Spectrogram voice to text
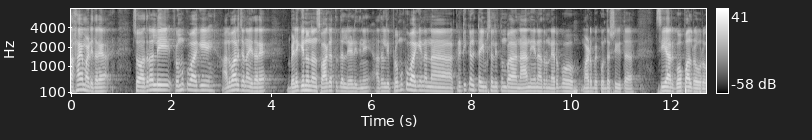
ಸಹಾಯ ಮಾಡಿದ್ದಾರೆ. ಸೊ ಅದರಲ್ಲಿ ಪ್ರಮುಖವಾಗಿ ಹಲವಾರು ಜನ ಇದ್ದಾರೆ. ಬೆಳಗ್ಗೆನೂ ನಾನು ಸ್ವಾಗತದಲ್ಲಿ ಹೇಳಿದ್ದೀನಿ. ಅದರಲ್ಲಿ ಪ್ರಮುಖವಾಗಿ ನನ್ನ ಕ್ರಿಟಿಕಲ್ ಟೈಮ್ಸಲ್ಲಿ ತುಂಬ ನಾನೇನಾದರೂ ನೆರವು ಮಾಡಬೇಕು ಅಂತ ಶ್ರೀಯುತ ಸಿ ಆರ್ ಗೋಪಾಲ್ರವರು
